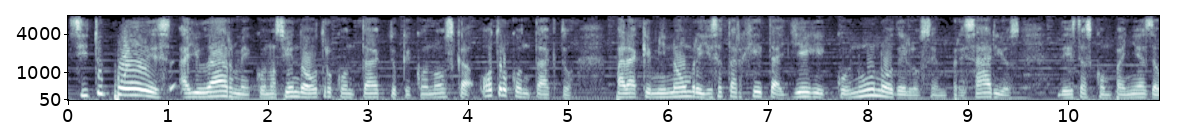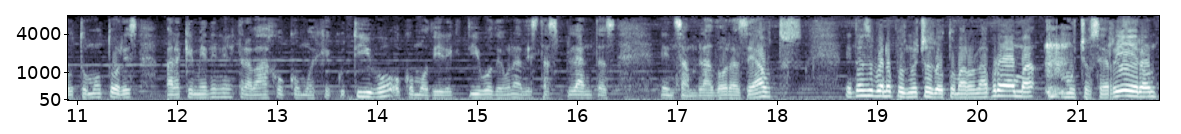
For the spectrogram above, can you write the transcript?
si tú puedes ayudarme conociendo a otro contacto que conozca otro contacto para que mi nombre y esa tarjeta llegue con uno de los empresarios de estas compañías de automotores para que me den el trabajo como ejecutivo o como directivo de una de estas plantas ensambladoras de autos. Entonces, bueno, pues muchos lo tomaron a broma, muchos se rieron,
